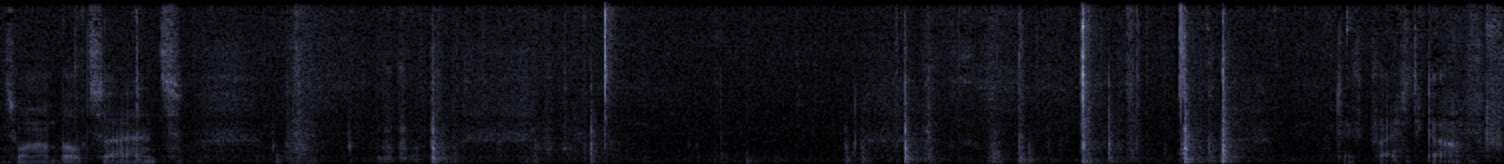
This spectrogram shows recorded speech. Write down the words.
It's one on both sides. Take the plastic off.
